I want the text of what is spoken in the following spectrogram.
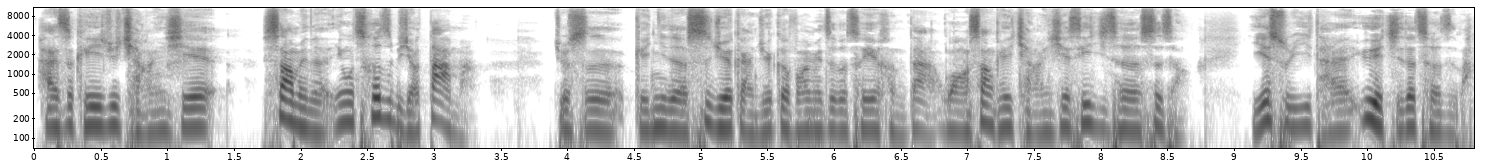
还是可以去抢一些上面的，因为车子比较大嘛，就是给你的视觉感觉各方面，这个车也很大，往上可以抢一些 C 级车的市场，也属于一台越级的车子吧。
